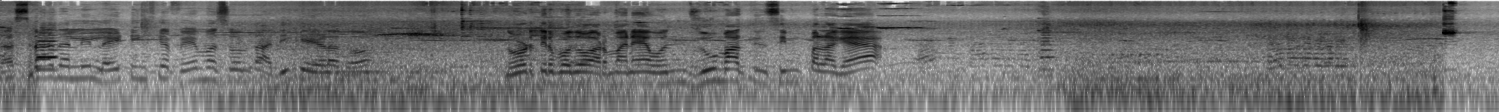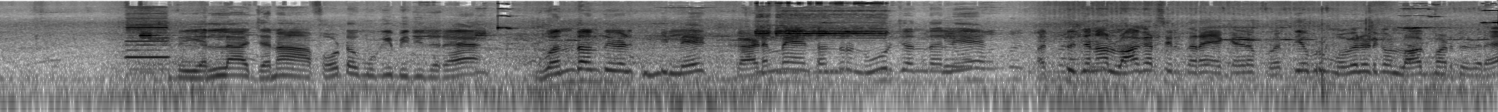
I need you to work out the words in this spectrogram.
ದಸರಾದಲ್ಲಿ ಲೈಟಿಂಗ್ಸ್ಗೆ ಫೇಮಸ್ ಅಂತ ಅದಕ್ಕೆ ಹೇಳೋದು. ನೋಡ್ತಿರ್ಬೋದು ಅರಮನೆ ಒಂದು ಝೂಮ್ ಆಗ್ತೀನಿ ಸಿಂಪಲ್ ಆಗಿ. ಇದು ಎಲ್ಲ ಜನ ಫೋಟೋ ಮುಗಿ ಬಿದ್ದಿದ್ದಾರೆ. ಒಂದಂತೂ ಹೇಳ್ತೀನಿ ಇಲ್ಲಿ ಕಡಿಮೆ ಅಂತಂದ್ರು ನೂರು ಜನದಲ್ಲಿ ಹತ್ತು ಜನ ಲಾಗರ್ಸ್ ಇರ್ತಾರೆ. ಯಾಕೆಂದ್ರೆ ಪ್ರತಿಯೊಬ್ರು ಮೊಬೈಲ್ ಹಿಡ್ಕೊಂಡು ಲಾಗ್ ಮಾಡ್ತಿದ್ದಾರೆ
